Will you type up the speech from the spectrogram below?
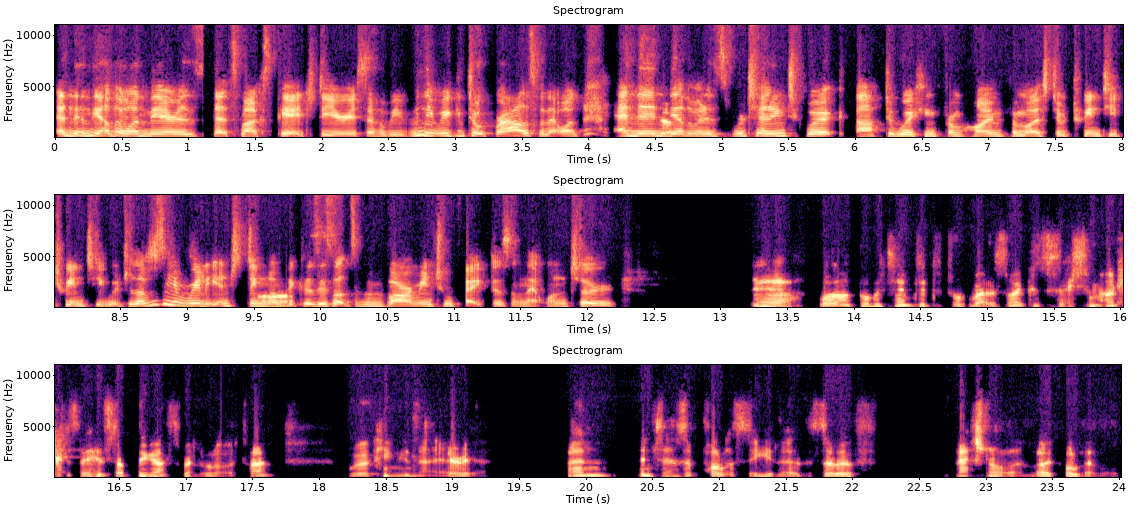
and then the other one there is that's Mark's PhD area, so he'll be we can talk for hours for that one. And then the other one is returning to work after working from home for most of 2020, which is obviously a really interesting one ah. because there's lots of environmental factors in that one too. Yeah, well, I'm probably tempted to talk about the smoking cessation one because it's something I spent a lot of time working in that area. And in terms of policy, you know, the sort of national and local level,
